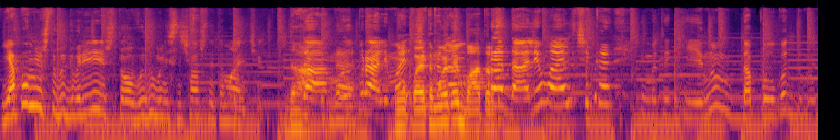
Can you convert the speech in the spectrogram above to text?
Я помню, что вы говорили, что вы думали сначала, что это мальчик. Да, да. мы брали Ну, мальчика, поэтому это Баттерс. продали мальчика. И мы такие, ну, до полгода думали,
